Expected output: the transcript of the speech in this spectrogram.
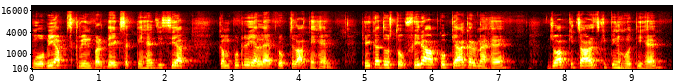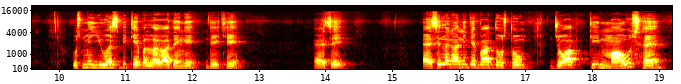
वो भी आप स्क्रीन पर देख सकते हैं, जिससे आप कंप्यूटर या लैपटॉप चलाते हैं। ठीक है दोस्तों, फिर आपको क्या करना है? जो आपकी चार्ज की पिन होती है, उसमें यूएसबी केबल लगा देंगे। देखिए, ऐसे। ऐसे लगाने के बाद दोस्तों, जो आपकी माउस है,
